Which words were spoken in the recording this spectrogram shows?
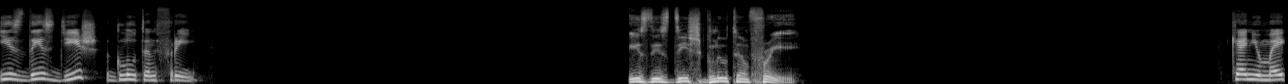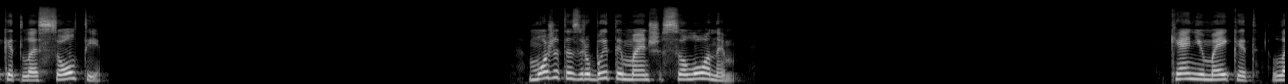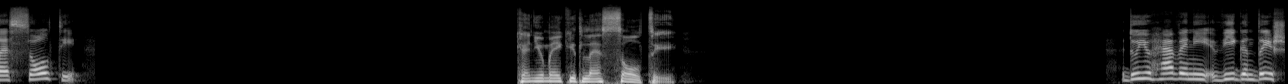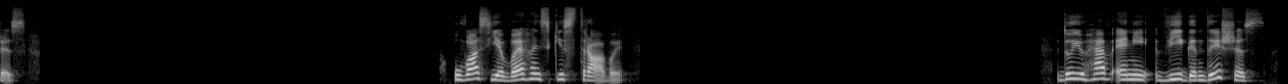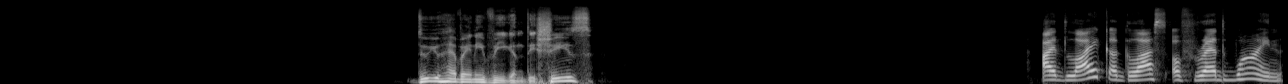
Is this dish gluten-free? Is this dish gluten-free? Can you make it less salty? Можете зробити менш солоним. Can you make it less salty? Can you make it less salty? Do you have any vegan dishes? У вас є веганські страви. Do you have any vegan dishes? Do you have any vegan dishes? I'd like a glass of red wine.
